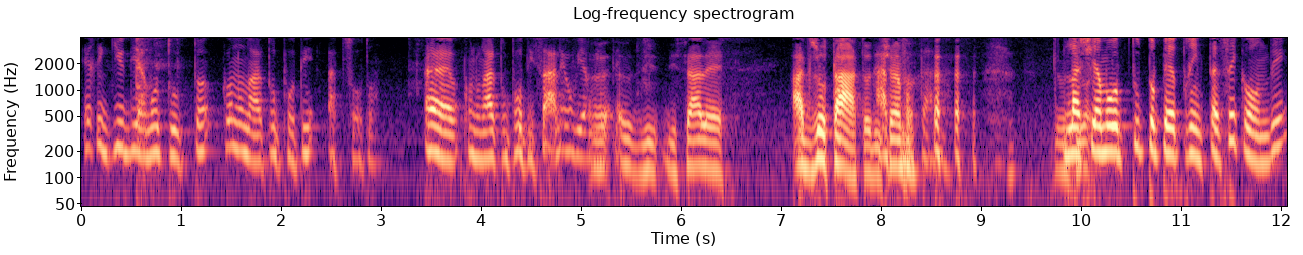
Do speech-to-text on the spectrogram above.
e richiudiamo tutto con un altro po' di azoto. Eh, con un altro po' di sale, ovviamente. Eh, di, di, sale azotato, diciamo. Azotato. Lasciamo tutto per 30 secondi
